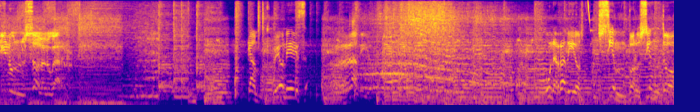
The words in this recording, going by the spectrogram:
en un solo lugar. Campeones Radio. Una radio 100%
